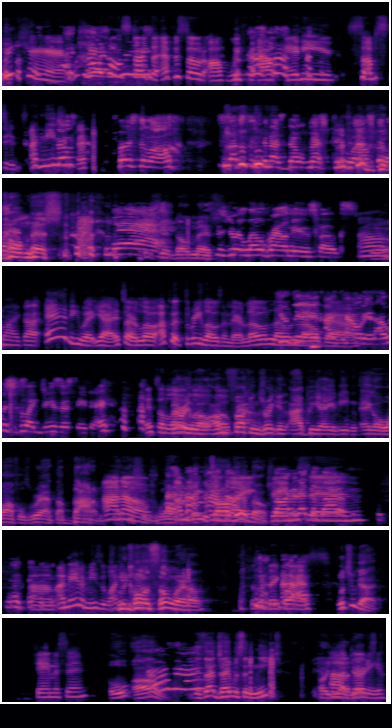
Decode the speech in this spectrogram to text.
we can't. How are we can't gonna start the episode off without any substance? I need No you. To, First of all, substance and us don't mesh too well. So, uh, don't mess. yeah, don't mess. this is your lowbrow news, folks. oh Yeah. my god. Anyway, yeah, it's our low. I put three lows in there. Low, low, you low. did. I counted. I was just like, Jesus, CJ. It's a low, Very low. I'm low fucking brow. drinking IPA and eating Eggo waffles. We're at the bottom. I know. shit's low. I'm drinking It's all like good though. Started at the bottom. Jameson. Um, I made a Mizuwari. We're going somewhere though. It's a big glass. What you got? Jameson. Ooh, oh, Alright. is that Jameson neat? Or you Uh, got it dirty.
